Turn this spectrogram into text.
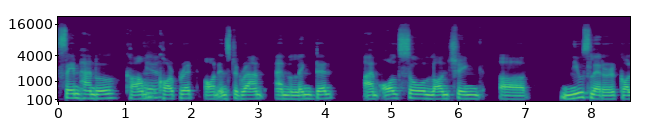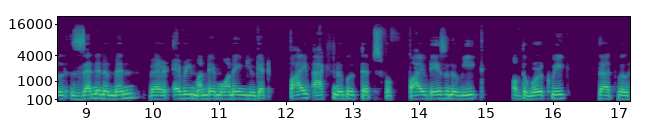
same handle, Calm Yeah. Corporate on Instagram and LinkedIn. I'm also launching a newsletter called Zen in a Min, where every Monday morning you get five actionable tips for five days in a week of the work week that will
